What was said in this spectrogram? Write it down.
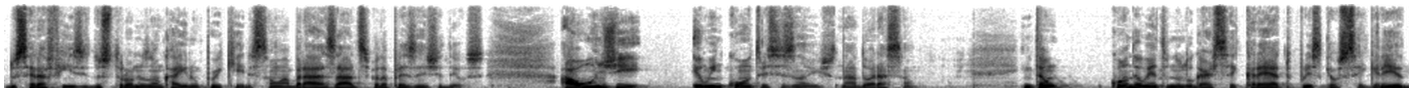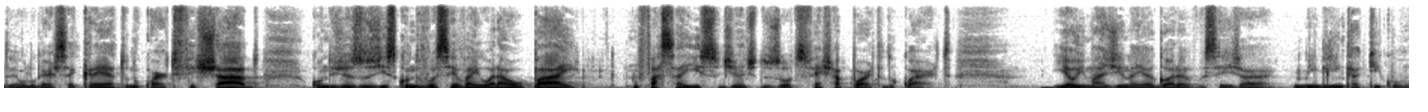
dos serafins e dos tronos não caíram porque eles são abrasados pela presença de Deus. Aonde eu encontro esses anjos? Na adoração. Então, quando eu entro no lugar secreto, por isso que é o segredo, é o lugar secreto, no quarto fechado, quando Jesus diz: quando você vai orar ao Pai, não faça isso diante dos outros, feche a porta do quarto. E eu imagino aí agora, você já me linka aqui com,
